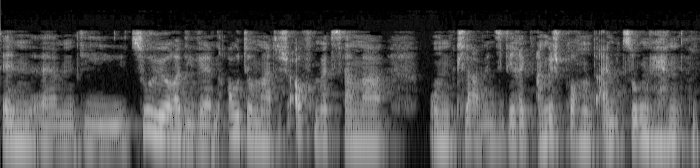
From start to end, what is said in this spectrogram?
Denn ähm, die Zuhörer, die werden automatisch aufmerksamer und klar, wenn sie direkt angesprochen und einbezogen werden, dann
